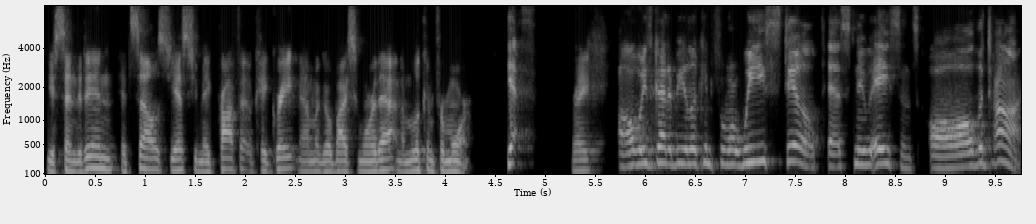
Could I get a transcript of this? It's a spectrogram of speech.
you send it in it sells yes you make profit okay great now i'm gonna go buy some more of that and i'm looking for more yes. right Always got to be looking for more. We still test new ASINs all the time.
